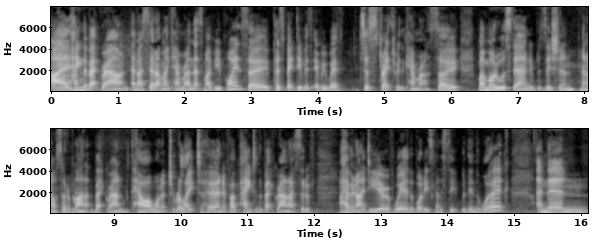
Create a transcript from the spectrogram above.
I hang the background and I set up my camera, and that's my viewpoint. So perspective is everywhere, just straight through the camera. So my model will stand in position, and I'll sort of line up the background with how I want it to relate to her. And if I painted the background, I sort of I have an idea of where the body's going to sit within the work. And then,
